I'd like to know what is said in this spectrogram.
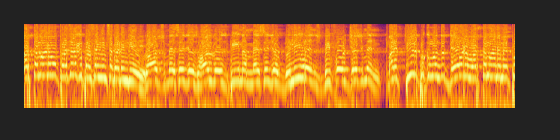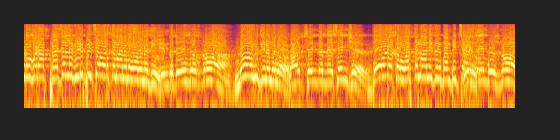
వర్తమానం ప్రజలకు ప్రసంగించబడింది. God's message has always been a message of deliverance before judgement మరి తీర్పుకు ముందు దేవుడి వర్తమానం ఎప్పుడూ కూడా ప్రజలను విడిపించే వర్తమానముగా ఉన్నది. In the days of Noah నోహు దినములో గాడ్ సెండ్ అ మెసెంజర్ దేవుడు ఒక వర్తమానికుని పంపించాడు. హిస్ నేమ్ వాస్ నోవా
